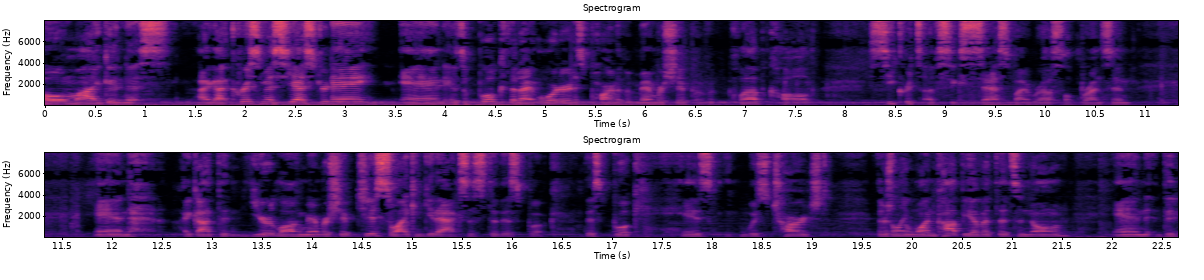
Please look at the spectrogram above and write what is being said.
Oh my goodness. I got Christmas yesterday and it was a book that I ordered as part of a membership of a club called Secrets of Success by Russell Brunson. And I got the year-long membership just so I can get access to this book. This book is was charged, there's only one copy of it that's known, and the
